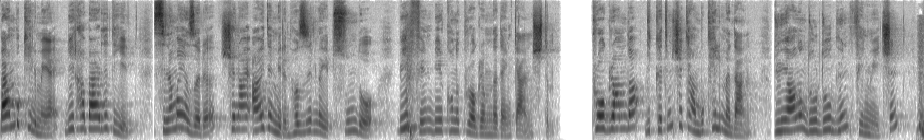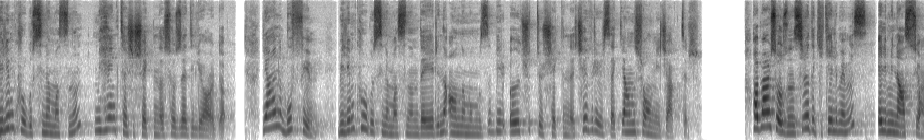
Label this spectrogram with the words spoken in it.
Ben bu kelimeye bir haberde değil, sinema yazarı Şenay Aydemir'in hazırlayıp sunduğu bir film bir konu programında denk gelmiştim. Programda dikkatimi çeken bu kelimeden Dünyanın Durduğu Gün filmi için bilim kurgu sinemasının mihenk taşı şeklinde söz ediliyordu. Yani bu film bilim kurgu sinemasının değerini anlamamızı bir ölçüttür şeklinde çevirirsek yanlış olmayacaktır. Haber sözünün sıradaki kelimemiz eliminasyon.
